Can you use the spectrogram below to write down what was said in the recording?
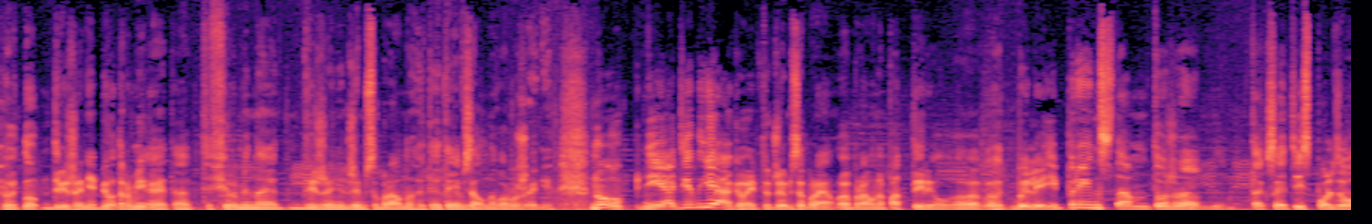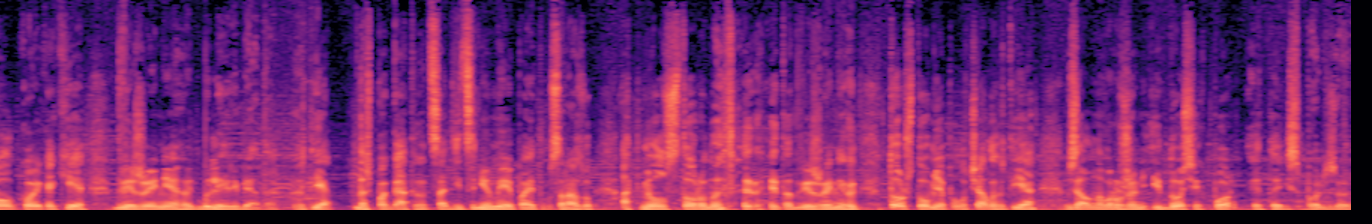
Говорит, ну, движение бедрами, это фирменное движение Джеймса Брауна, это, это я взял на вооружение. Ну, не один я, говорит, тут Джеймса Брау- Брауна подтырил. Говорит, Были и Принц там тоже, так сказать, использовал кое-какие движения. Говорит, были ребята. Говорит, я на шпагат вот, садиться не умею, поэтому сразу отмел в сторону это, движение. Говорит, то, что у меня получалось, говорит, я взял на вооружение и до сих пор это использую.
